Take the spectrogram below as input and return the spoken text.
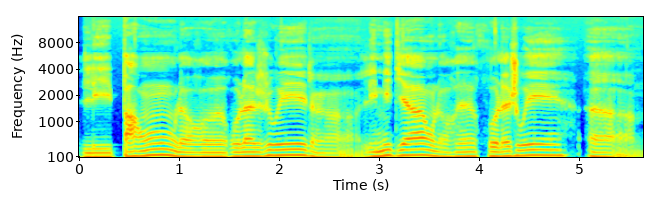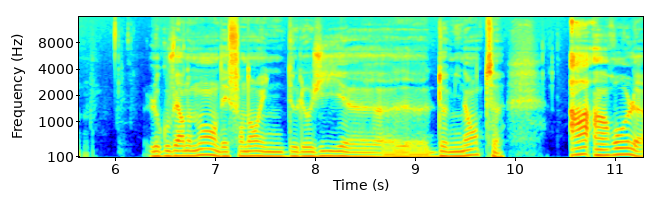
les parents ont leur rôle à jouer, les médias ont leur rôle à jouer le gouvernement, en défendant une idéologie euh, dominante, a un rôle.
